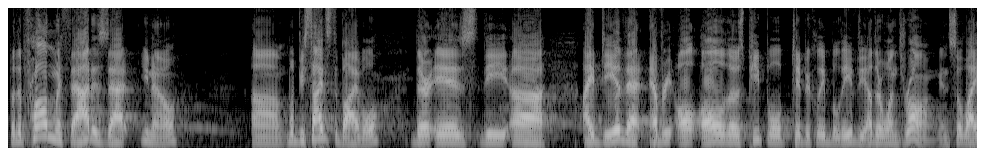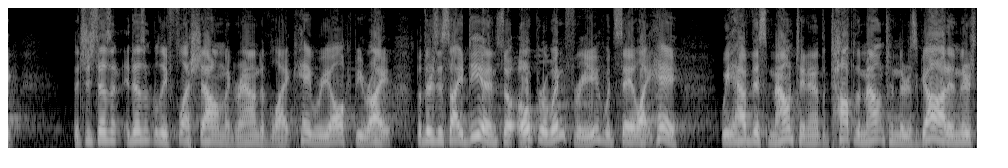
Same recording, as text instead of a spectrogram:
But the problem with that is that, you know, um, well, besides the Bible, there is the uh, idea that every, all, all of those people typically believe the other one's wrong. And so, like, it just doesn't, it doesn't really flesh out on the ground of like, hey, we all could be right. But there's this idea. And so Oprah Winfrey would say, like, hey, we have this mountain, and at the top of the mountain there's God, and there's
